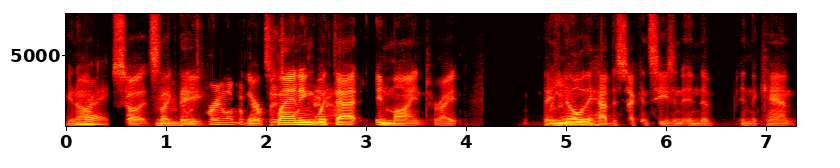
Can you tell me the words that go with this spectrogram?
You know, Right. so it's Mm. like It It they, they're planning with out. that in mind, right? They know they have the second season in the in the can,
